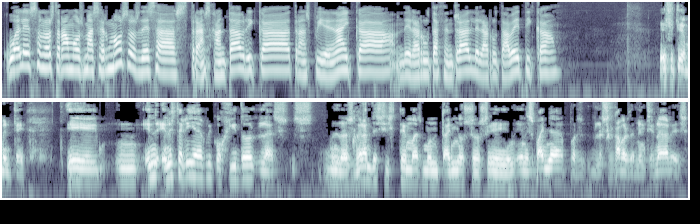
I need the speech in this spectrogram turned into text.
¿Cuáles son los tramos más hermosos de esas transcantábrica, transpirenaica, de la ruta central, de la ruta bética? Efectivamente. Eh, en, esta guía he recogido los grandes sistemas montañosos en, España, pues los acabas de mencionar, es,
